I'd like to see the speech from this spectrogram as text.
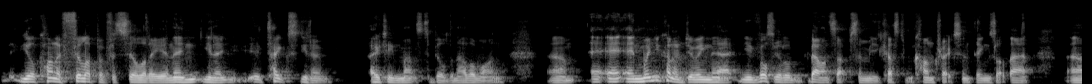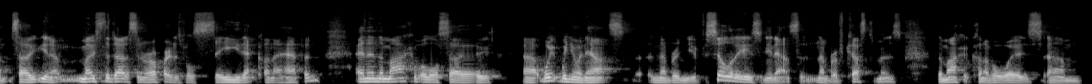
you'll kind of fill up a facility, and then you know it takes you know 18 months to build another one. Um, and, and, when you're kind of doing that, you've also got to balance up some of your custom contracts and things like that. Um, so, you know, most of the data center operators will see that kind of happen. And then the market will also, uh, when, when, you announce a number of new facilities and you announce a number of customers, the market kind of always, um,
